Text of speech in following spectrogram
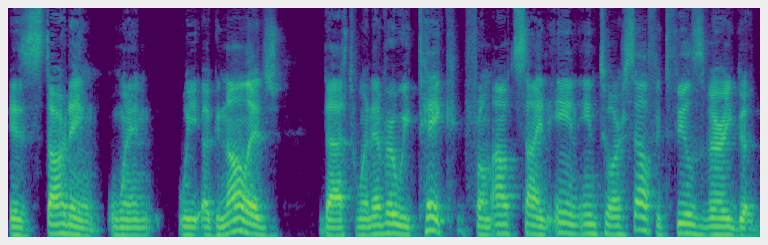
is starting when we acknowledge that whenever we take from outside in into ourselves, it feels very good.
